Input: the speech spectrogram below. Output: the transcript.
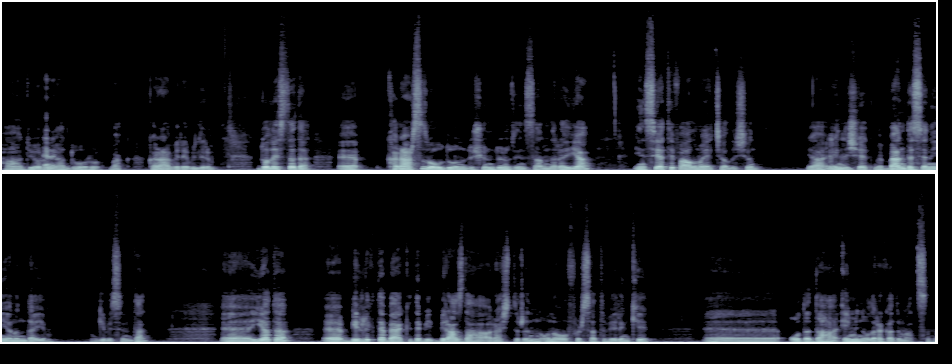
ha diyorum Evet. ya doğru bak karar verebilirim. Dolayısıyla da e, kararsız olduğunu düşündüğünüz insanlara ya inisiyatif almaya çalışın ya endişe etme ben de senin yanındayım gibisinden. E, ya da e, birlikte belki de bir biraz daha araştırın ona o fırsatı verin ki e, o da daha emin olarak adım atsın.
